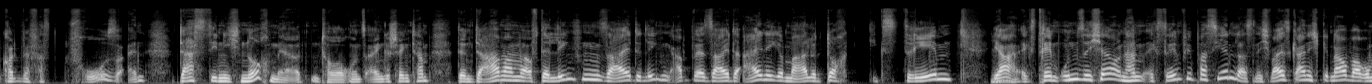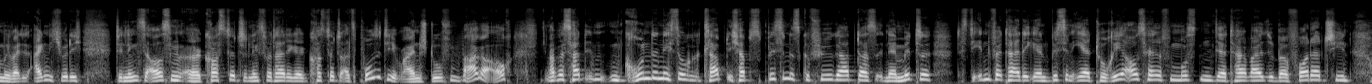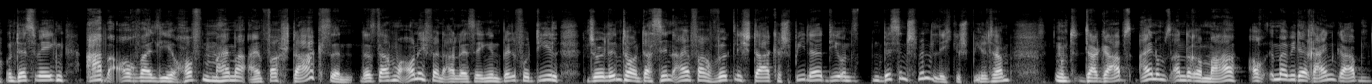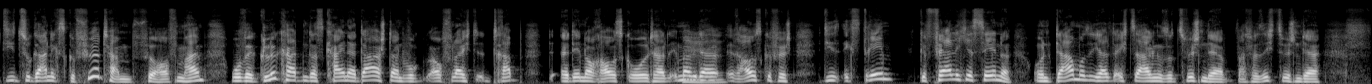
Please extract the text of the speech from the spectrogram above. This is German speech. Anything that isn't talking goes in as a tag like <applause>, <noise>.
konnten wir fast froh sein, dass die nicht noch mehr Tore uns eingeschenkt haben. Denn da waren wir auf der linken Seite, linken Abwehrseite einige Male doch extrem, ja, extrem unsicher und haben extrem viel passieren lassen. Ich weiß gar nicht genau, warum, weil eigentlich würde ich den Linksaußen äh, Kostic, den Linksverteidiger Kostic als positiv einstufen, war er auch. Aber es hat im, im Grunde nicht so geklappt. Ich habe ein bisschen das Gefühl gehabt, dass in der Mitte, dass die Innenverteidiger ein bisschen eher Touré aushelfen mussten, der teilweise überfordert schien und deswegen, aber auch, weil die Hoffenheimer einfach stark sind. Das darf man auch nicht vernachlässigen. Belfodil, Joe Linton, das sind einfach wirklich starke Spieler, die uns ein bisschen schwindelig gespielt haben. Und da gab es ein ums andere Mal auch immer wieder Reingaben, die zu gar nichts geführt haben für Hoffenheim, wo wir Glück hatten, dass keiner da stand, wo auch vielleicht Trapp äh, den noch rausgeholt hat, immer wieder rausgefischt. Die ist extrem gefährliche Szene. Und da muss ich halt echt sagen, so zwischen der, was weiß ich, zwischen der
